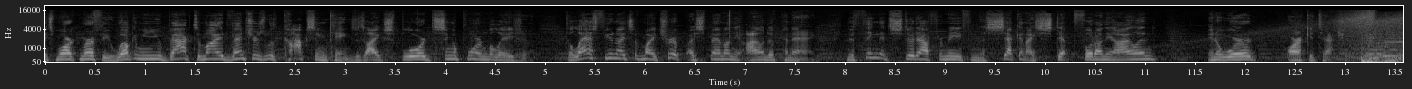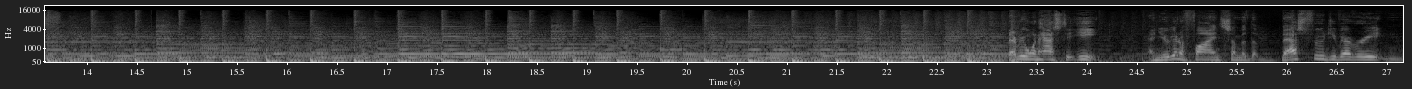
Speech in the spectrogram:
it's Mark Murphy, welcoming you back to my adventures with Cox and Kings as I explored Singapore and Malaysia. The last few nights of my trip I spent on the island of Penang. The thing that stood out for me from the second I stepped foot on the island, in a word, architecture. Everyone has to eat, and you're gonna find some of the best food you've ever eaten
